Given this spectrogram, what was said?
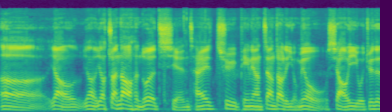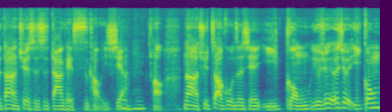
呃，要要要赚到很多的钱才去评量，这样到底有没有效益？我觉得当然确实是大家可以思考一下。好，那去照顾这些移工，我觉得而且移工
